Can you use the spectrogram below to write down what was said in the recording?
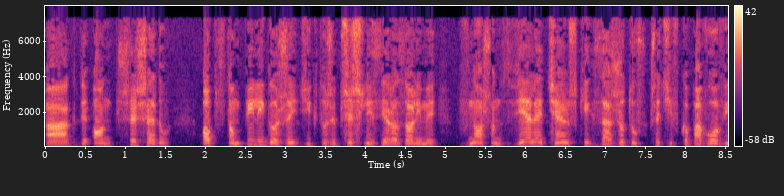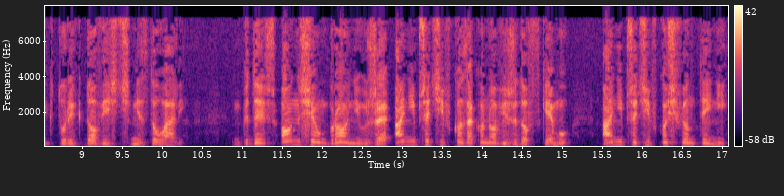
A gdy on przyszedł, obstąpili go Żydzi, którzy przyszli z Jerozolimy, wnosząc wiele ciężkich zarzutów przeciwko Pawłowi, których dowieść nie zdołali. Gdyż on się bronił, że ani przeciwko zakonowi żydowskiemu, ani przeciwko świątyni,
